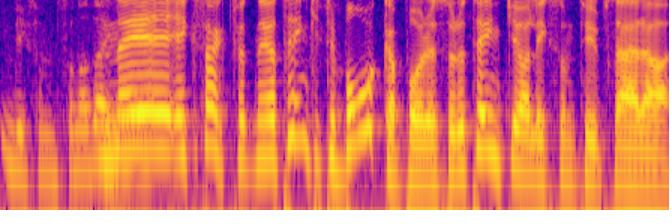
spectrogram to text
liksom sådana där grejer. Nej, exakt. För att när jag tänker tillbaka på det så då tänker jag liksom typ så här äh,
